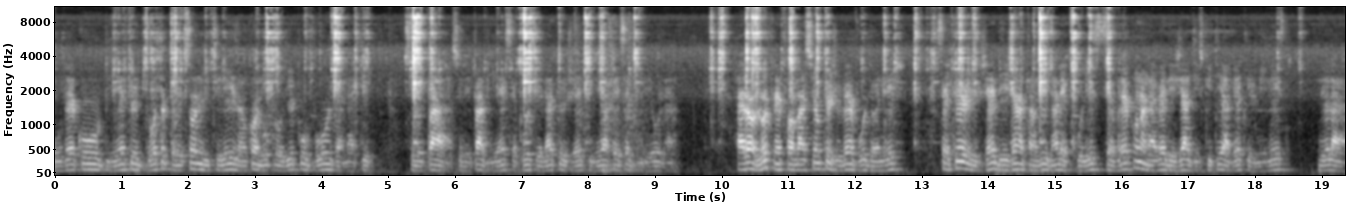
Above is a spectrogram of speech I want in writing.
mauvais coups, bien que d'autres personnes utilisent encore nos produits pour vous arnaquer. Ce n'est pas, pas bien, c'est pour cela que j'ai fini à faire cette vidéo-là. Alors, l'autre information que je vais vous donner, c'est que j'ai déjà entendu dans les coulisses, c'est vrai qu'on en avait déjà discuté avec le ministre de la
